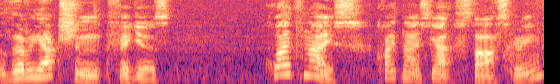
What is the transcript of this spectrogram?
the reaction figures. Quite nice. Quite nice, yeah. Starscream.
